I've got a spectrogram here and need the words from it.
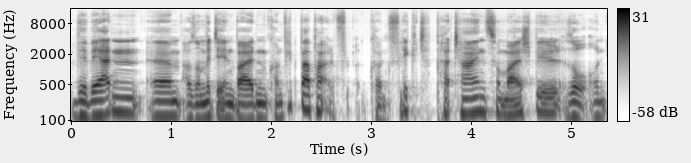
wir werden, ähm, also mit den beiden Konfliktparteien zum Beispiel, so, und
